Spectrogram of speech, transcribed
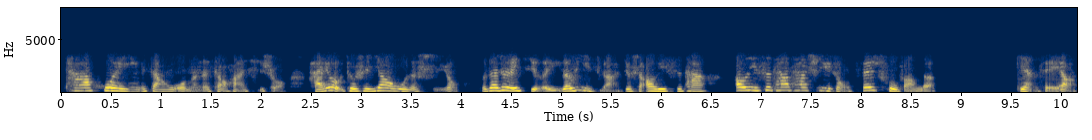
它会影响我们的消化吸收。还有就是药物的使用，我在这里举了一个例子啊，就是奥利司他。奥利司他它是一种非处方的减肥药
